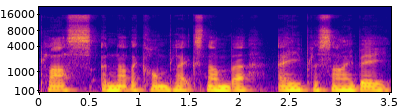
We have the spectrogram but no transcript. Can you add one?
plus another complex number a plus ib.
